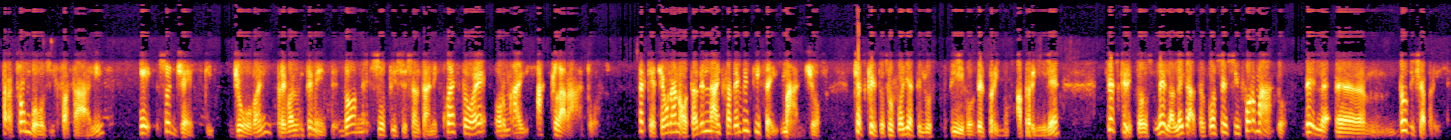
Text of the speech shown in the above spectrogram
tra trombosi fatali e soggetti giovani, prevalentemente donne sotto i 60 anni. Questo è ormai acclarato, perché c'è una nota dell'AIFA del 26 maggio, c'è scritto sul foglietto illustrativo del primo aprile, c'è scritto nell'allegato al consenso informato del ehm, 12 aprile.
